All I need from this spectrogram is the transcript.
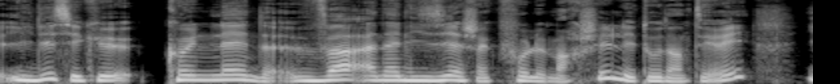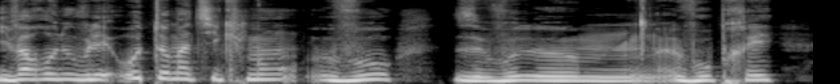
l'idée c'est que CoinLend va analyser à chaque fois le marché, les taux d'intérêt. Il va renouveler automatiquement vos vos, euh, vos prêts euh,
